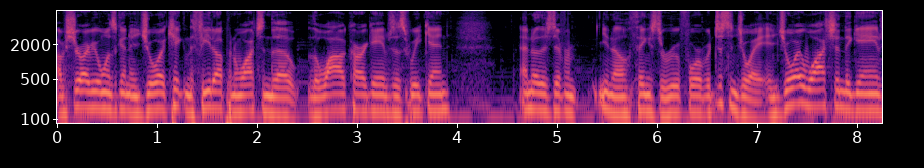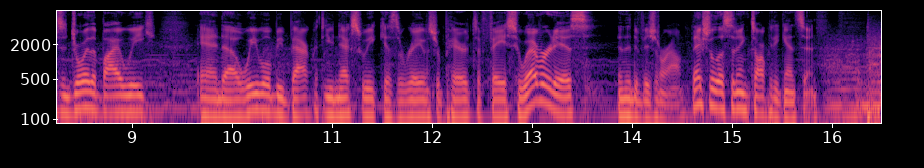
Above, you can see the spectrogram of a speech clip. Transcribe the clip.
I'm sure everyone's going to enjoy kicking the feet up and watching the, the wild card games this weekend. I know there's different, you know, things to root for, but just enjoy it. Enjoy watching the games. Enjoy the bye week, and uh, we will be back with you next week as the Ravens prepare to face whoever it is in the division round. Thanks for listening. Talk with you again soon.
